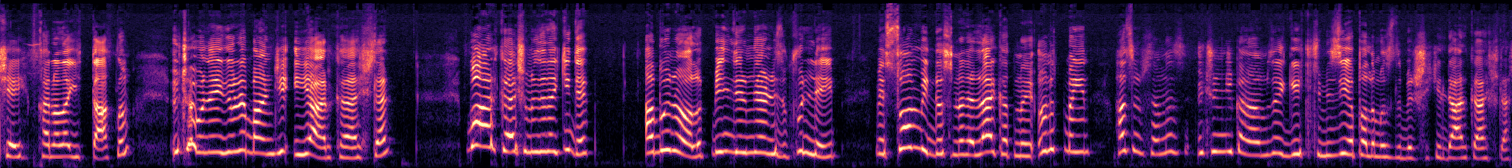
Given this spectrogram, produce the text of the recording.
şey kanala gitti aklım. 3 aboneye göre bence iyi arkadaşlar. Bu arkadaşımıza da gidip abone olup bildirimlerinizi fullleyip ve son videosuna da like atmayı unutmayın. Hazırsanız 3. kanalımıza geçişimizi yapalım hızlı bir şekilde arkadaşlar.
